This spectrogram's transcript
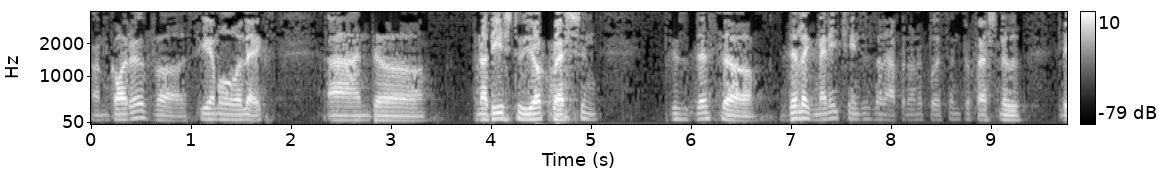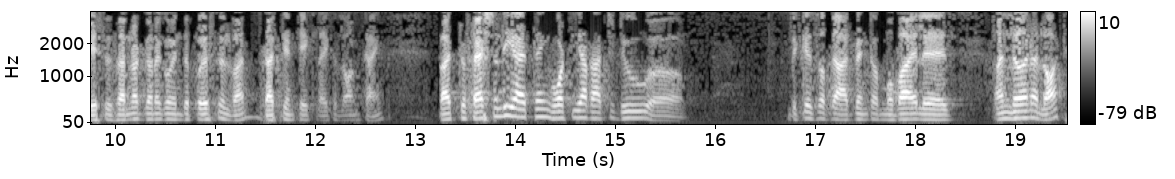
I'm Gaurav, uh, CMO OLX, and uh, to your question, because this, uh, there are like many changes that happen on a person professional basis. I'm not going to go in the personal one. That can take like a long time. But professionally, I think what we have had to do uh, because of the advent of mobile is unlearn a lot.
